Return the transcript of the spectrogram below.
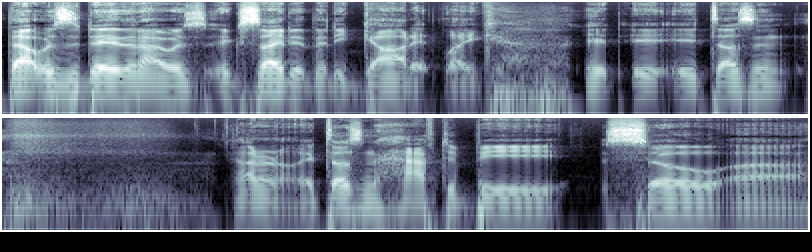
that was the day that I was excited that he got it. Like, it, it, it doesn't, I don't know, it doesn't have to be so, uh,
